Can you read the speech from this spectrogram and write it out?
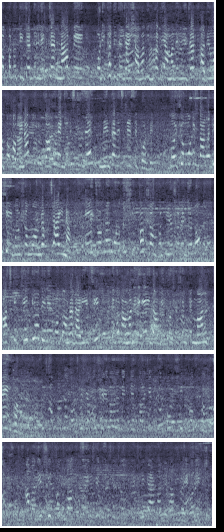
সম্পন্ন টিচারদের লেকচার না পেয়ে পরীক্ষা দিতে যাই স্বাভাবিকভাবে আমাদের রেজাল্ট তাদের মতো হবে না। তখন একজন স্টুডেন্ট মেন্টাল স্ট্রেসে পড়বে। বৈষম্যহীন বাংলাদেশে এই বৈষম্য আমরা চাই না। এই জন্যই মূলত শিক্ষক সংকট নিরসনের জন্য আজকে তৃতীয় দিনের মতো আমরা দাঁড়িয়েছি এবং আমাদের এই দাবি প্রশাসনকে মানতেই হবে। আমাদের শিক্ষক পদ রয়েছে দুশো চৌত্রিশটি, যার মধ্যে মাত্র একশো একষট্টি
